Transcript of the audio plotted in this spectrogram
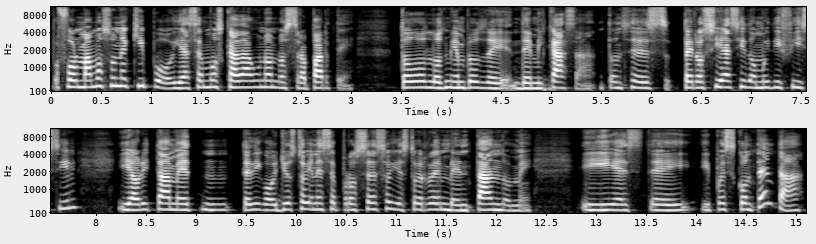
formamos un equipo y hacemos cada uno nuestra parte, todos los miembros de, mi casa. Entonces, pero sí ha sido muy difícil y ahorita me, te digo, yo estoy en ese proceso y estoy reinventándome y, este, y pues contenta,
